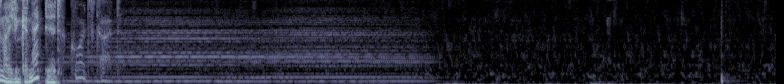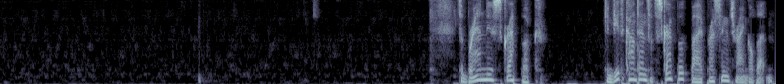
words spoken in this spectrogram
It's not even connected. The Cord's cut. It's a brand new scrapbook. You can view the contents of the scrapbook by pressing the triangle button.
